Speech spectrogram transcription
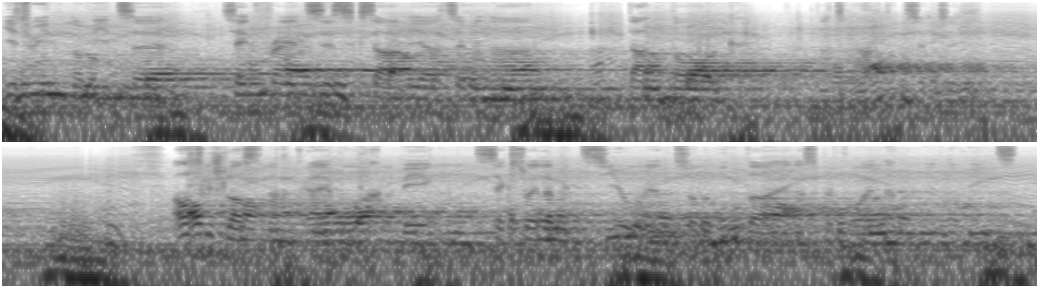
Jesuitennovize, St. Francis Xavier Seminar, Dundalk 1978. Ausgeschlossen nach drei Wochen wegen sexueller Beziehungen zur Mutter eines befreundeten Novizen.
